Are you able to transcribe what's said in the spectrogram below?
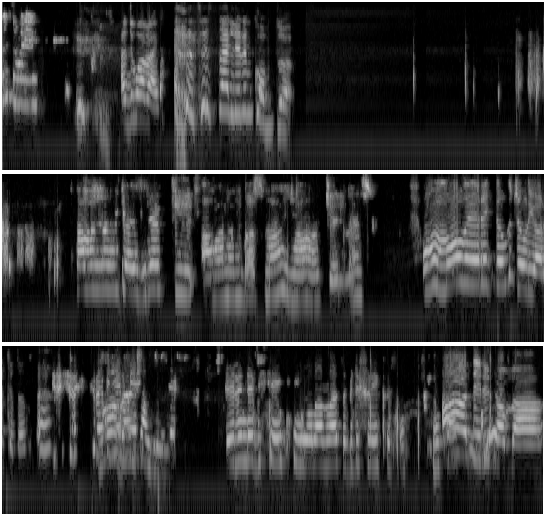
Etmeyin. Hadi bay bay. Ses tellerim koptu. Salın gezrektir, amanın basma ya gelmez. Oğlum ne oluyor? Reklamı çalıyor arkadan. Ama ben çalıyorum. Elinde bir şey şey olan varsa bir de şurayı kırsın. Aa derin abla.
